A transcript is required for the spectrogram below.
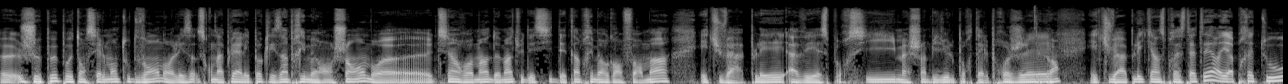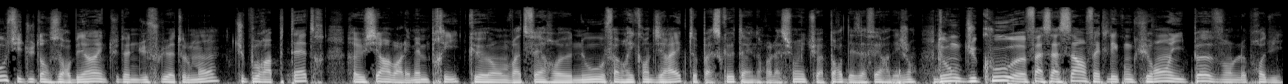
Euh, je peux potentiellement tout vendre. Les ce qu'on appelait à l'époque les imprimeurs en chambre. Euh, tiens Romain demain tu décides d'être imprimeur grand format et tu vas appeler AVS pour ci machin bidule pour tel projet et tu vas appeler 15 prestataires. Et après tout si tu t'en sors bien et que tu donnes du flux à tout le monde tu pourras peut-être réussir à avoir les mêmes prix prix qu'on va te faire euh, nous fabricants directs parce que tu as une relation et tu apportes des affaires à des gens. Donc du coup, euh, face à ça, en fait, les concurrents, ils peuvent vendre le produit.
